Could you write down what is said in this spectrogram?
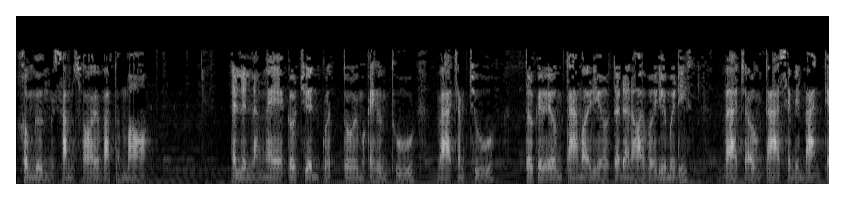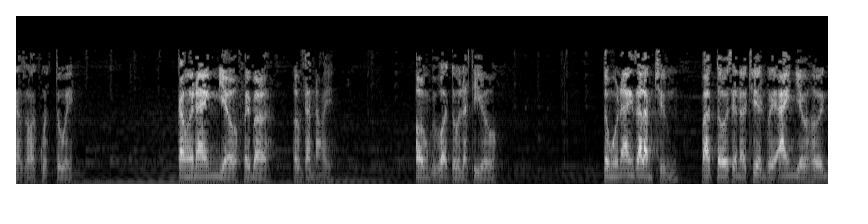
không ngừng xăm soi và tò mò. Ellen lắng nghe câu chuyện của tôi một cách hứng thú và chăm chú. Tôi kể với ông ta mọi điều tôi đã nói với Diomedes và cho ông ta xem biên bản theo dõi của tôi. Cảm ơn anh nhiều, Faber, ông ta nói. Ông cứ gọi tôi là Theo. Tôi muốn anh ra làm chứng, và tôi sẽ nói chuyện với anh nhiều hơn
